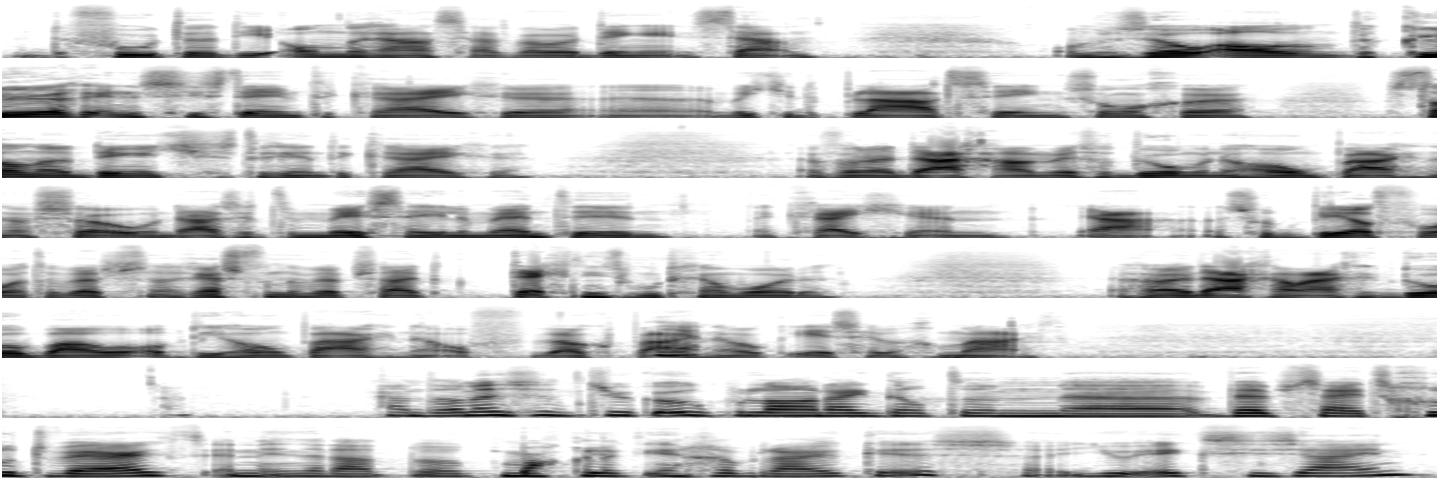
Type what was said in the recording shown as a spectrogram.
de footer die onderaan staat waar we dingen in staan. Om zo al de kleuren in het systeem te krijgen, eh, een beetje de plaatsing, sommige standaard dingetjes erin te krijgen. En vanuit daar gaan we meestal door met een homepagina of zo. En daar zitten de meeste elementen in. Dan krijg je een, ja, een soort beeld voor wat de, website, de rest van de website technisch moet gaan worden. En daar gaan we eigenlijk doorbouwen op die homepagina of welke pagina we ook eerst hebben gemaakt. Nou, dan is het natuurlijk ook belangrijk dat een eh, website goed werkt en inderdaad ook makkelijk in gebruik is, eh, UX-design.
